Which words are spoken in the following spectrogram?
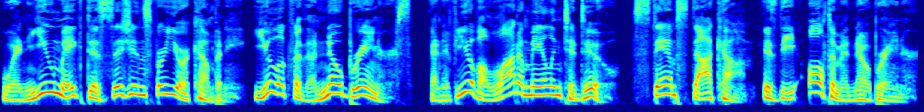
When you make decisions for your company, you look for the no brainers. And if you have a lot of mailing to do, stamps.com is the ultimate no brainer.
